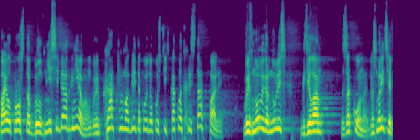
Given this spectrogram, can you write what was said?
Павел просто был вне себя от гнева. Он говорит, как вы могли такое допустить? Как вы от Христа отпали? Вы вновь вернулись к делам закона. Вы смотрите,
